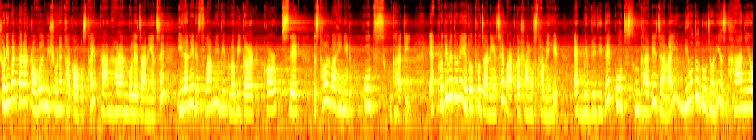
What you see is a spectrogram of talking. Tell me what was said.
শনিবার তারা টহল মিশনে থাকা অবস্থায় প্রাণ হারান বলে জানিয়েছে ইরানের ইসলামী বিপ্লবী গার্ড কর্পসের স্থলবাহিনীর কুদস ঘাঁটি। এক প্রতিবেদনে এ তথ্য জানিয়েছে বার্তা সংস্থা মেহের। এক বিবৃতিতে কোচ ঘাটি জানায়, নিহত দুজনই স্থানীয়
